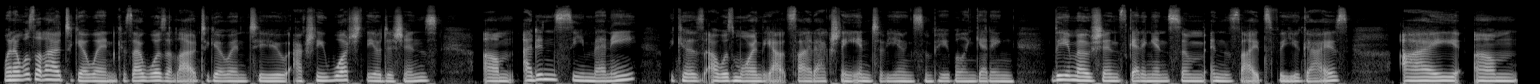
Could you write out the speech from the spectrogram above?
When I was allowed to go in, because I was allowed to go in to actually watch the auditions, um, I didn't see many because I was more on the outside, actually interviewing some people and getting the emotions, getting in some insights for you guys. I um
